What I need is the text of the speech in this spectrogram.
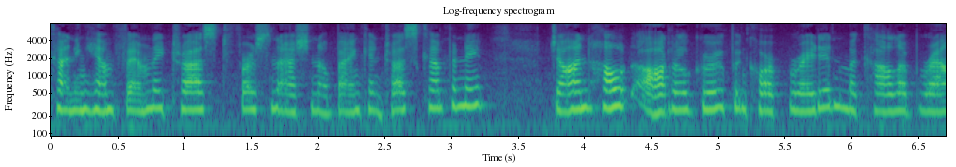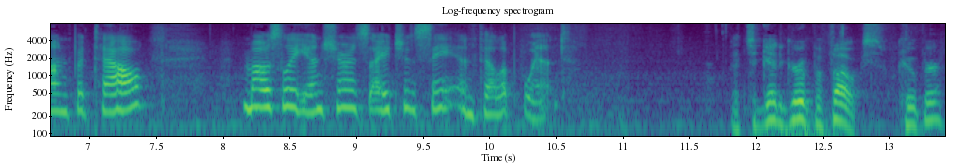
Cunningham Family Trust, First National Bank and Trust Company, John Holt Auto Group Incorporated, McCullough Brown Patel, Mosley Insurance Agency, and Philip Went. It's a good group of folks, Cooper.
